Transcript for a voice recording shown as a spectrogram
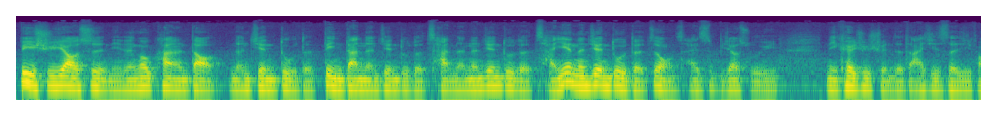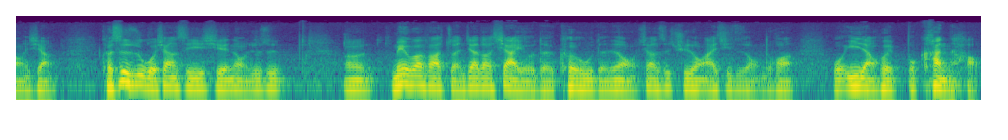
必须要是你能够看得到能见度的订单能见度的产能能见度的产业能见度的这种才是比较属于你可以去选择的 IC 设计方向。可是如果像是一些那种就是嗯没有办法转嫁到下游的客户的那种像是驱动 IC 这种的话，我依然会不看好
